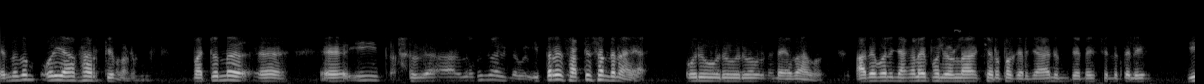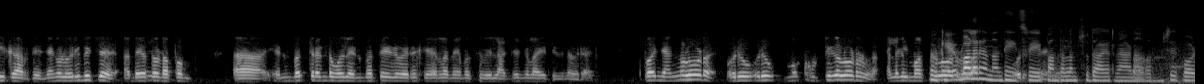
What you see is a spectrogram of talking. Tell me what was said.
എന്നതും ഒരു യാഥാർത്ഥ്യമാണ്. മറ്റൊന്ന് ഈ ഇത്ര സത്യസന്ധനായ ഒരു ഒരു ഒരു നേതാവ് അതേപോലെ ഞങ്ങളെ പോലെയുള്ള ചെറുപ്പക്കാർ ഞാനും രമേശ് ചെന്നിത്തലയും ജി കാർത്തികൻ ഞങ്ങൾ ഒരുമിച്ച് അദ്ദേഹത്തോടൊപ്പം എൺപത്തിരണ്ട് മുതൽ എൺപത്തിയേഴ് വരെ കേരള നിയമസഭയിൽ അംഗങ്ങളായിട്ടിരുന്നവരാണ്. അപ്പൊ ഞങ്ങളോട് ഒരു ഒരു കുട്ടികളോടുള്ള അല്ലെങ്കിൽ മക്കളോട് വളരെ നന്ദി ശ്രീ പന്തളം സുധാകരനാണ് ഓർമ്മിച്ചപ്പോൾ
